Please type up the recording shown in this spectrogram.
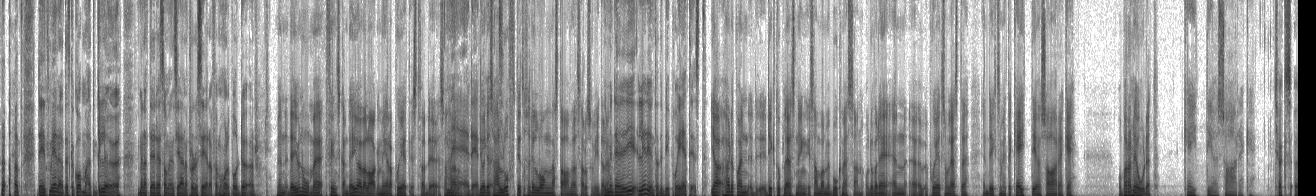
att det är inte meningen att det ska komma ett glö men att det är det som ens hjärna producerar för man håller på att dör. men det är ju nog med finskan, det är ju överlag mera poetiskt för det är så här... Nej, det är det Jo, det är så här luftigt och så är det långa stavelser och så vidare. Ja, men det leder ju inte att det blir poetiskt. Jag hörde på en diktuppläsning i samband med Bokmässan och då var det en eh, poet som läste en dikt som heter Keittiö Saareke. Och bara det Mm. ordet. Keittiö Saareke. Köksö.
